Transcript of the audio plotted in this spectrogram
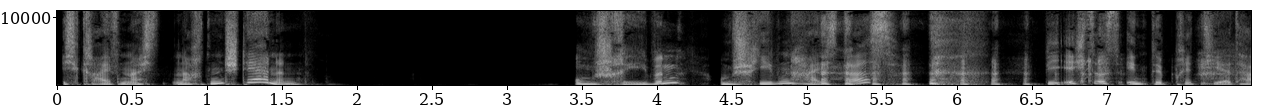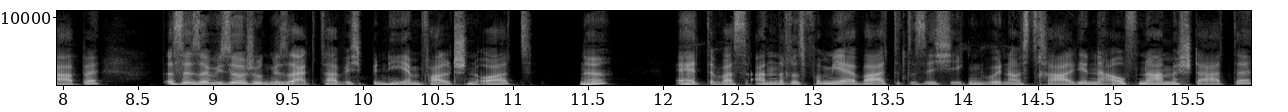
Ich greife nach, nach den Sternen. umschrieben. Umschrieben heißt das, wie ich das interpretiert habe, dass er sowieso schon gesagt habe, ich bin hier im falschen Ort. Ne? Er hätte was anderes von mir erwartet, dass ich irgendwo in Australien eine Aufnahme starte.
